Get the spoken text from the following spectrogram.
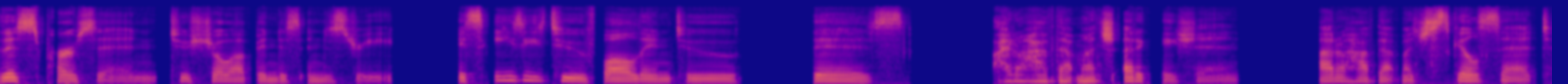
this person to show up in this industry. It's easy to fall into this I don't have that much education. I don't have that much skill set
